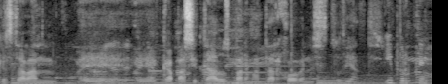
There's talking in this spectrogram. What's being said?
que estaban eh, eh, capacitados para matar jóvenes estudiantes. ¿Y por qué?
